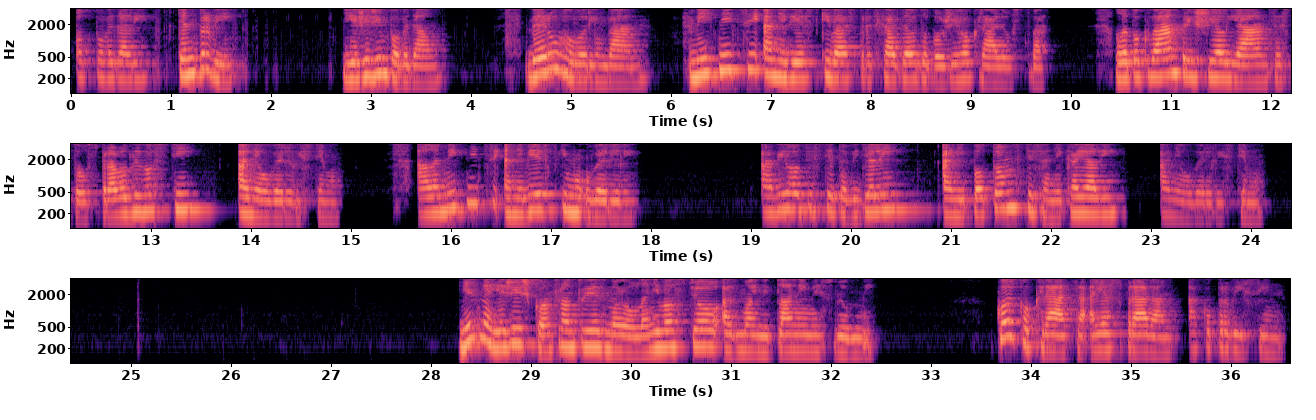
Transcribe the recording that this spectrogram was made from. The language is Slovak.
Odpovedali, ten prvý. Ježiš im povedal, veru hovorím vám, mýtnici a neviestky vás predchádzajú do Božieho kráľovstva. Lebo k vám prišiel Ján cestou spravodlivosti a neuverili ste mu. Ale mýtnici a neviestky mu uverili. A vy, hoci ste to videli, ani potom ste sa nekajali a neuverili ste mu. Dnes ma Ježiš konfrontuje s mojou lenivosťou a s mojimi planými sľubmi. Koľkokrát sa a ja správam ako prvý syn.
